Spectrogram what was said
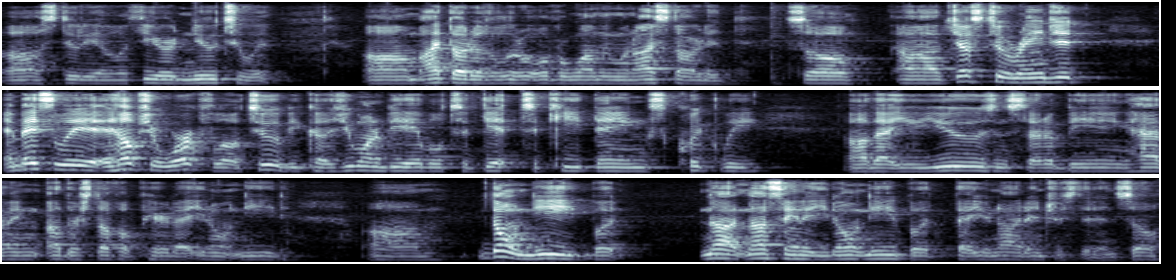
uh, Studio if you're new to it. Um, I thought it was a little overwhelming when I started. So uh, just to arrange it and basically it helps your workflow too because you want to be able to get to key things quickly uh, that you use instead of being having other stuff up here that you don't need. Um, don't need but not not saying that you don't need, but not interested in. So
